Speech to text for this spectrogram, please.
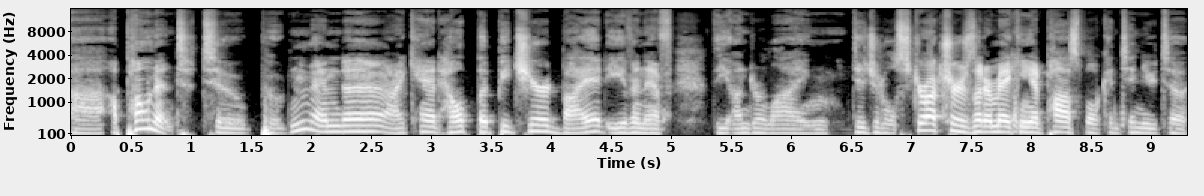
uh, opponent to Putin, and uh, I can't help but be cheered by it, even if the underlying digital structures that are making it possible continue to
